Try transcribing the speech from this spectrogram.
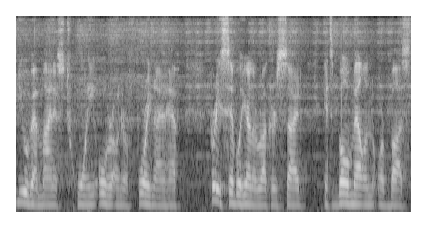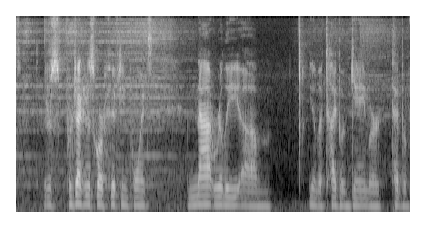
U of M minus 20 over under 49.5. Pretty simple here on the Rutgers side. It's Bo Melton or bust. They're projected to score 15 points. Not really, um, you know, the type of game or type of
